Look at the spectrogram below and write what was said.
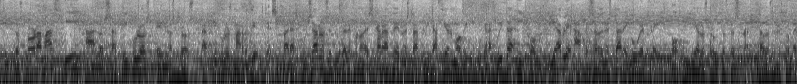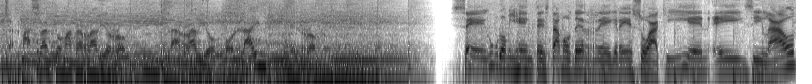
distintos programas y a los artículos en nuestros artículos más recientes. Para escucharnos en tu teléfono, descárgate nuestra aplicación móvil, gratuita y confiable a pesar de no estar en Google Play. O pilla los productos personalizados en nuestro merchant. Asalto Mata Radio Rock, la radio online del rock. Seguro, mi gente, estamos de regreso aquí en AZ Loud.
